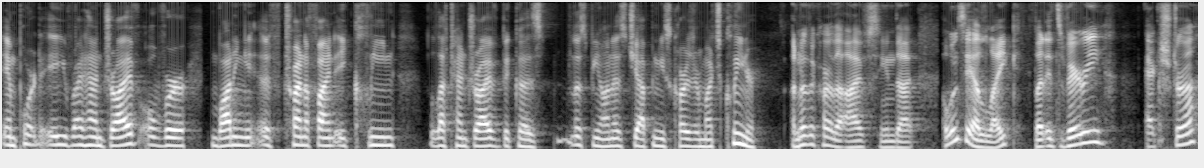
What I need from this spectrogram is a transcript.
import a right hand drive over modding it, trying to find a clean left hand drive because let's be honest, Japanese cars are much cleaner. Another car that I've seen that I wouldn't say I like, but it's very extra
